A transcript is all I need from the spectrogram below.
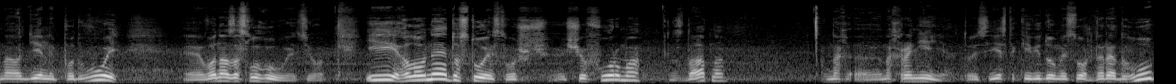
на віддільний подвой. Е, Вона заслуговує цього. І головне достоинство, що форма здатна на, е, на хранення. Тобто є такий відомий сорт Red Globe.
